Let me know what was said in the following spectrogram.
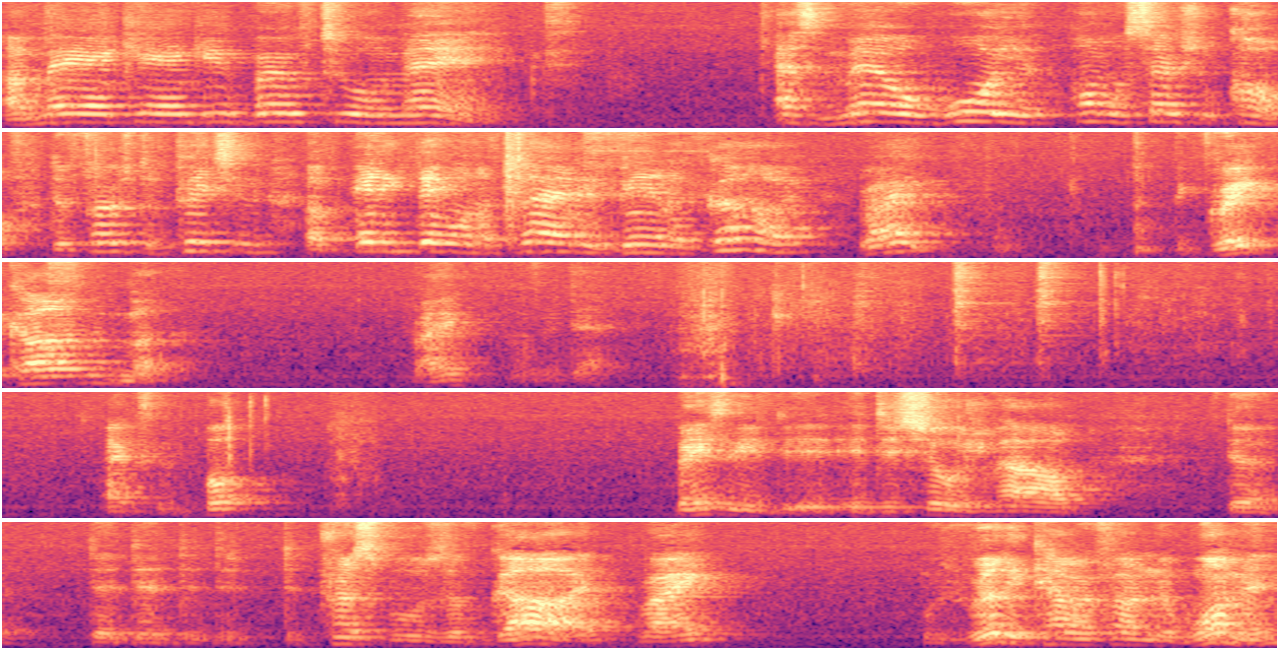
A man can't give birth to a man. That's male warrior homosexual cult. The first depiction of anything on the planet being a god, right? The great cosmic mother. Right? Look at that. Actually, the book. Basically, it, it just shows you how the the, the, the, the, the principles of God, right, was really coming from the woman.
